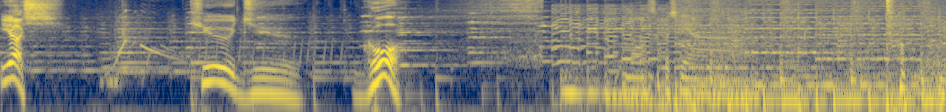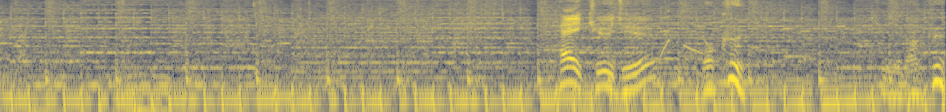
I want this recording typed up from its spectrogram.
よし。95もう少しやへい9696 96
